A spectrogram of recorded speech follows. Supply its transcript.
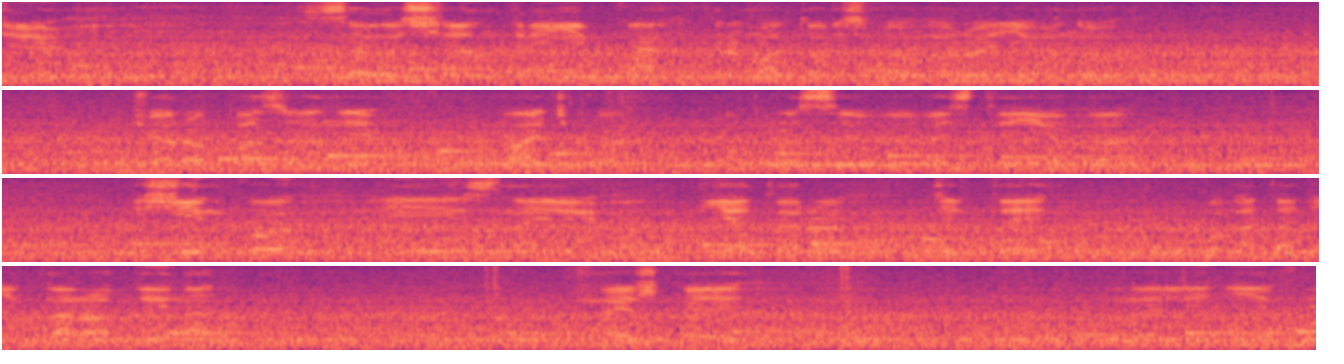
евакуацію селища Андріївка Краматорського району. Вчора позвонив батько, попросив вивезти його жінку і з нею п'ятеро дітей. Багатодітна родина мешкає на лінії фронту,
